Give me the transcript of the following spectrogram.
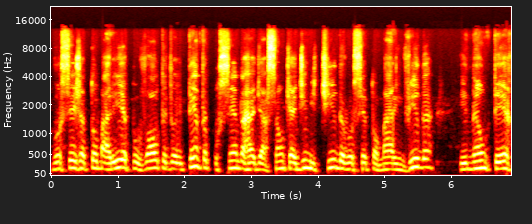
você já tomaria por volta de 80% da radiação que é admitida você tomar em vida e não ter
